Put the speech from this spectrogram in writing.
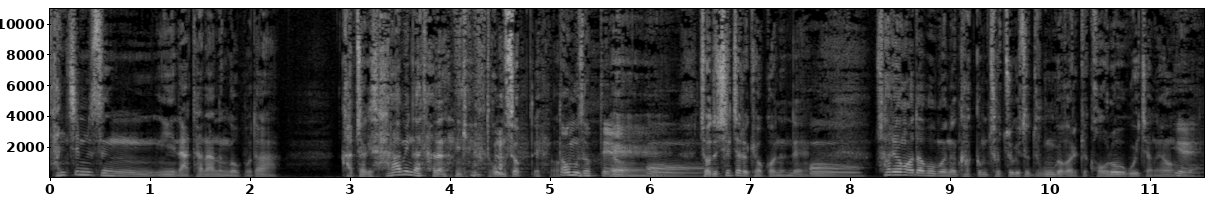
산짐승이 나타나는 것보다 갑자기 사람이 나타나는 게 더 무섭대요. 더 무섭대요. 예. 어. 저도 실제로 겪었는데 어. 촬영하다 보면은 가끔 저쪽에서 누군가가 이렇게 걸어오고 있잖아요. 예.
